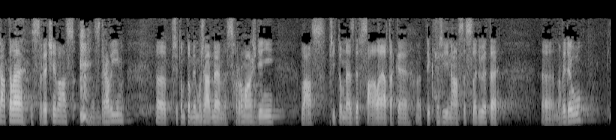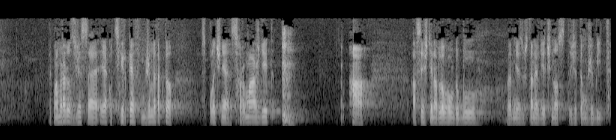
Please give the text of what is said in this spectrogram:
přátelé, srdečně vás zdravím eh, při tomto mimořádném shromáždění vás přítomné zde v sále a také ty, kteří nás sledujete eh, na videu. Tak mám radost, že se i jako církev můžeme takto společně shromáždit a asi ještě na dlouhou dobu ve mně zůstane vděčnost, že to může být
